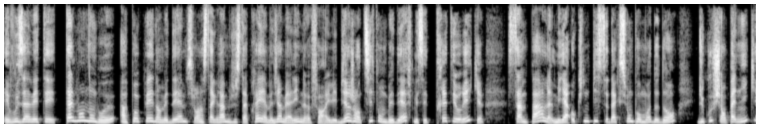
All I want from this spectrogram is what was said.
Et vous avez été tellement nombreux à popper dans mes DM sur Instagram juste après et à me dire mais Aline, enfin il est bien gentil ton BDF, mais c'est très théorique, ça me parle, mais il n'y a aucune piste d'action pour moi dedans. Du coup je suis en panique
